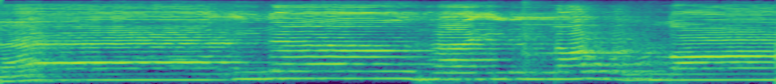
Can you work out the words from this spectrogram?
লা ইলাহা ইল্লাল্লাহ।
